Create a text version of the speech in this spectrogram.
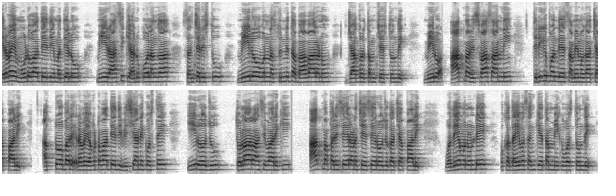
ఇరవై మూడవ తేదీ మధ్యలో మీ రాశికి అనుకూలంగా సంచరిస్తూ మీలో ఉన్న సున్నిత భావాలను జాగృతం చేస్తుంది. మీరు ఆత్మవిశ్వాసాన్ని తిరిగి పొందే సమయముగా చెప్పాలి. అక్టోబర్ ఇరవై ఒకటవ తేదీ విషయానికి వస్తే ఈరోజు తులారాశి వారికి ఆత్మ పరిశీలన చేసే రోజుగా చెప్పాలి. ఉదయం నుండే ఒక దైవ సంకేతం మీకు వస్తుంది.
